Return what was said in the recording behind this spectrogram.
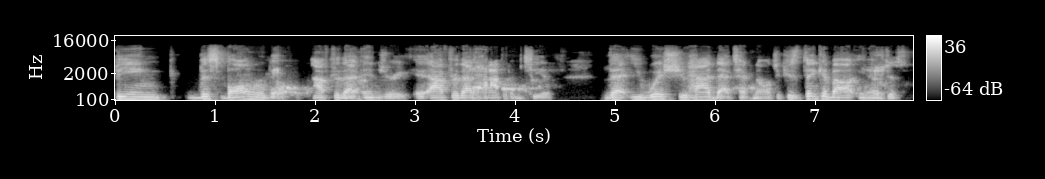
being this vulnerable after that injury, after that happened to you, that you wish you had that technology? Because think about, you know, just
